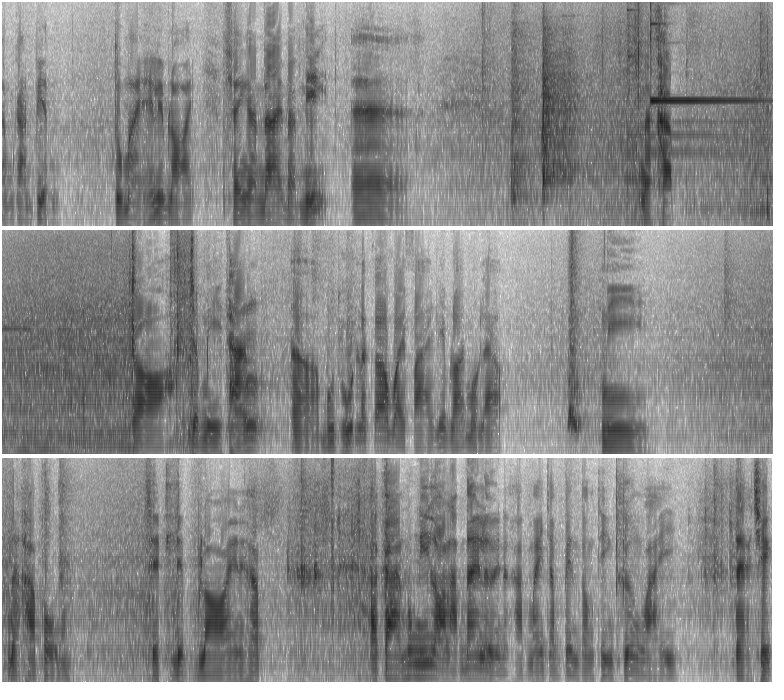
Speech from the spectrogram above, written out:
ทำการเปลี่ยนตัวใหม่ให้เรียบร้อย ใช้งานได้แบบนี้อ่านะครับ ก็จะมีทั้งบลูทูธแล้วก็ Wi-Fi เรียบร้อยหมดแล้ว นี่นะครับผมเสร็จเรียบร้อยนะครับ อาการพวกนี้รอรับได้เลยนะครับ ไม่จำเป็นต้องทิ้งเครื่องไว้ แต่เช็ค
